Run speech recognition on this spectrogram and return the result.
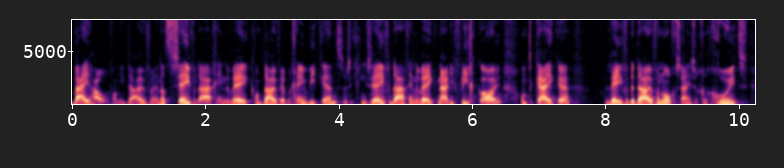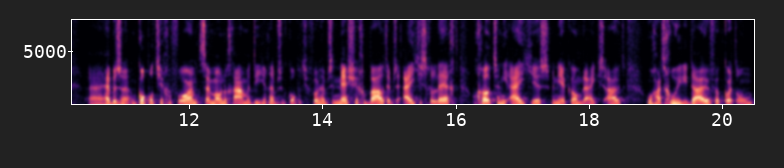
bijhouden van die duiven. En dat zeven dagen in de week, want duiven hebben geen weekend. Dus ik ging zeven dagen in de week naar die vliegkooi om te kijken... leven de duiven nog? Zijn ze gegroeid? Uh, hebben ze een koppeltje gevormd? Zijn monogame dieren. Hebben ze een koppeltje gevormd? Hebben ze een nestje gebouwd? Hebben ze eitjes gelegd? Hoe groot zijn die eitjes? Wanneer komen de eitjes uit? Hoe hard groeien die duiven? Kortom,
